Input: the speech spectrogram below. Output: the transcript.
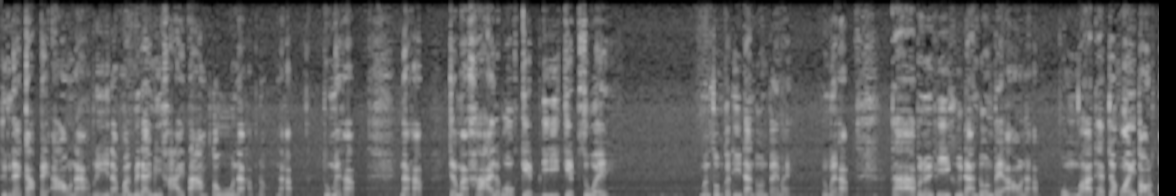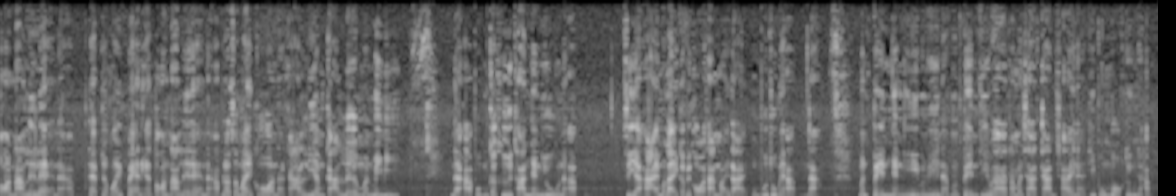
ถึงได้กลับไปเอานะพี่นะมันไม่ได้มีขายตามตู้นะครับเนาะนะครับ ถูกไหมครับนะครับ จะมาขายแล้วบอกเก็บดีเก็บสวย มันสมกับที่ด้านด้นไปไหม ถูกไหมครับ ถ้าเพื่อนพี่คือด้านด้นไปเอานะครับ ผมว่าแทบจะห้อยตอนตอนนั้นเลยแหละนะครับแทบจะห้อยแขวนกันตอนนั้นเลยแหละนะครับ แล้วสมัยก่อนนะการเลี่ยมการเริ่มมันไม่มีนะครับผมก็คือท่านยังอยู่นะครับ เสียหายเมื่อไหร่ก็ไปขอท่านใหม่ได้ ผมพูดถูกไหมครับนะมันเป็นอย่างนี้พี่นะมันเป็นที่ว่าธรรมชาติการใช้เนี่ยที่ผมบอกถึงนะครับ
